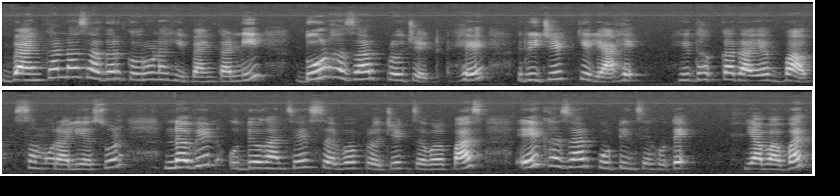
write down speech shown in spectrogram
बँकांना सादर करूनही बँकांनी दोन हजार प्रोजेक्ट हे रिजेक्ट केले आहे. ही धक्कादायक बाब समोर आली असून नवीन उद्योगांचे सर्व प्रोजेक्ट जवळपास एक हजार कोटींचे होते. याबाबत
